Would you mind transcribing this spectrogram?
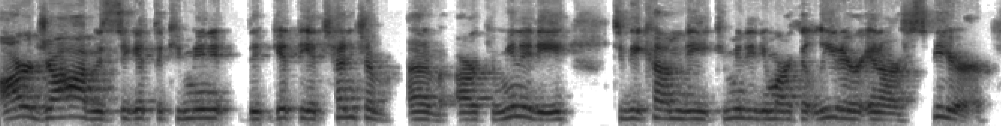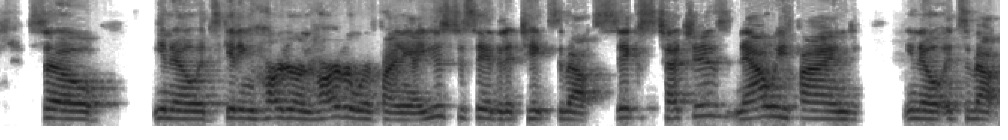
our job is to get the community, get the attention of our community to become the community market leader in our sphere. So you know, it's getting harder and harder. We're finding. I used to say that it takes about six touches. Now we find, you know, it's about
